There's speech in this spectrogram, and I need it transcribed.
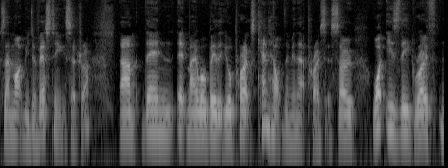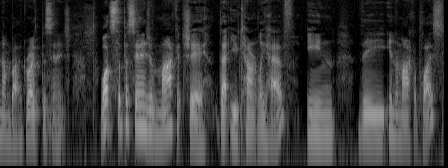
because they might be divesting etc um, then it may well be that your products can help them in that process. So what is the growth number growth percentage? What's the percentage of market share that you currently have in the in the marketplace?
